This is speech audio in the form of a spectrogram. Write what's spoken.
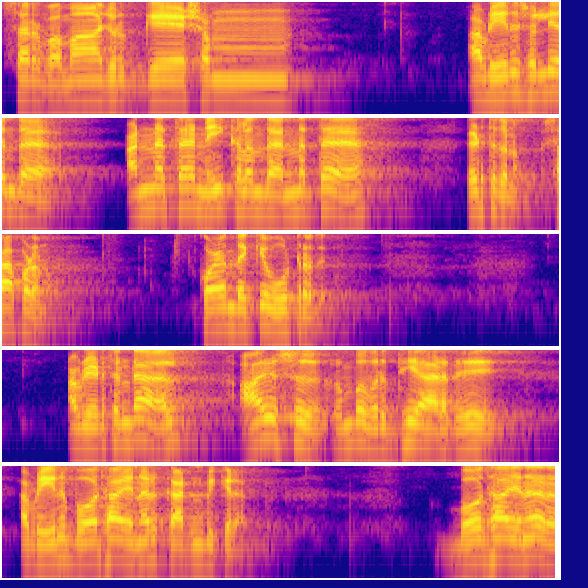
சர்வமாஜுர்கேஷம் அப்படின்னு சொல்லி அந்த அன்னத்தை நெய் கலந்த அன்னத்தை எடுத்துக்கணும் சாப்பிடணும். குழந்தைக்கு ஊட்டுறது. அப்படி எடுத்துட்டால் ஆயுசு ரொம்ப விருத்தியாகிறது அப்படின்னு போதாயனர் காண்பிக்கிறார். போதாயனர்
